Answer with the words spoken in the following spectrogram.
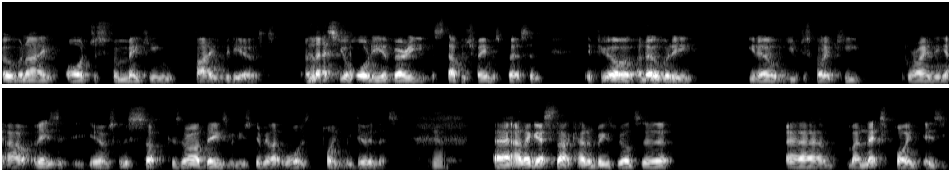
overnight or just from making five videos, unless you're already a very established famous person. If you're a nobody, you know, you've just got to keep grinding it out. And it's you know, it's going to suck because there are days when you're just going to be like, what is the point of me doing this? Yeah. Uh, and I guess that kind of brings me on to um, my next point is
